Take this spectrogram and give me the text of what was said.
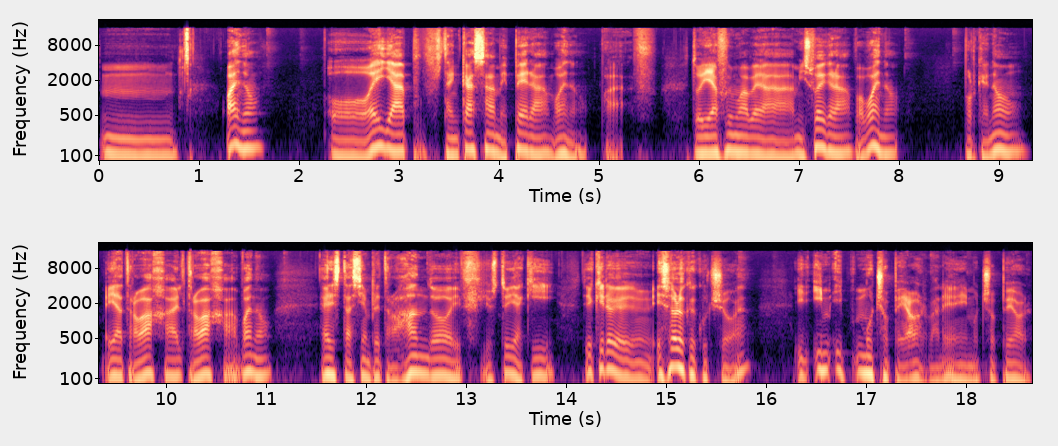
mmm, bueno, o ella pues, está en casa, me espera, bueno, pues, todavía fuimos a ver a mi suegra, pues bueno, ¿por qué no? Ella trabaja, él trabaja, bueno, él está siempre trabajando y yo estoy aquí. Yo quiero, eso es lo que escucho, ¿eh? Y, mucho peor, ¿vale? Y mucho peor.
